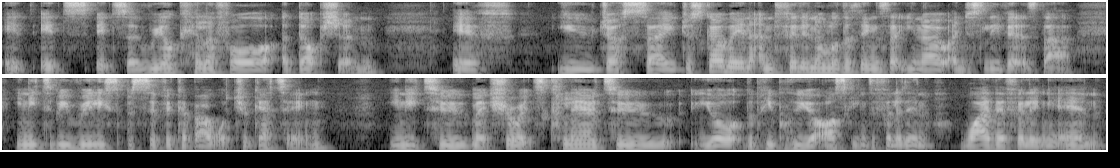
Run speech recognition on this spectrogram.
It, it's it's a real killer for adoption if you just say just go in and fill in all of the things that you know and just leave it as that. You need to be really specific about what you're getting you need to make sure it's clear to your the people who you're asking to fill it in why they're filling it in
